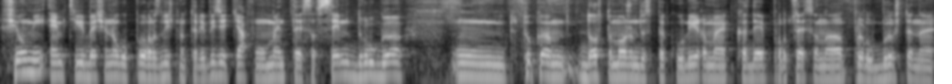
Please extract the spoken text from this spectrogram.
филми. MTV беше много по-различна телевизия, тя в момента е съвсем друга. Тук доста можем да спекулираме къде е процеса на преобръщане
